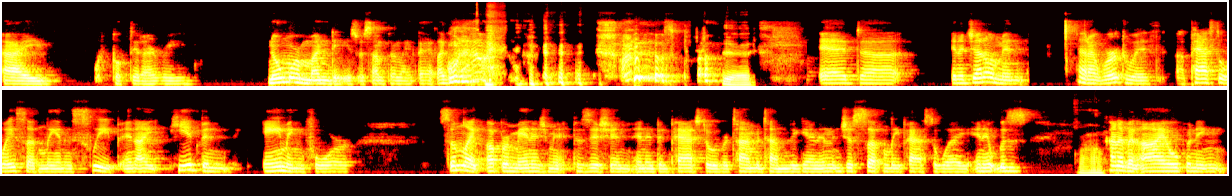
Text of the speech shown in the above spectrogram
I what book did i read no more Mondays or something like that. Like one of those, one of those books. Yeah. And uh, and a gentleman that I worked with uh, passed away suddenly in his sleep, and I he had been aiming for some like upper management position and had been passed over time and time and again, and then just suddenly passed away. And it was wow. kind of an eye opening,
